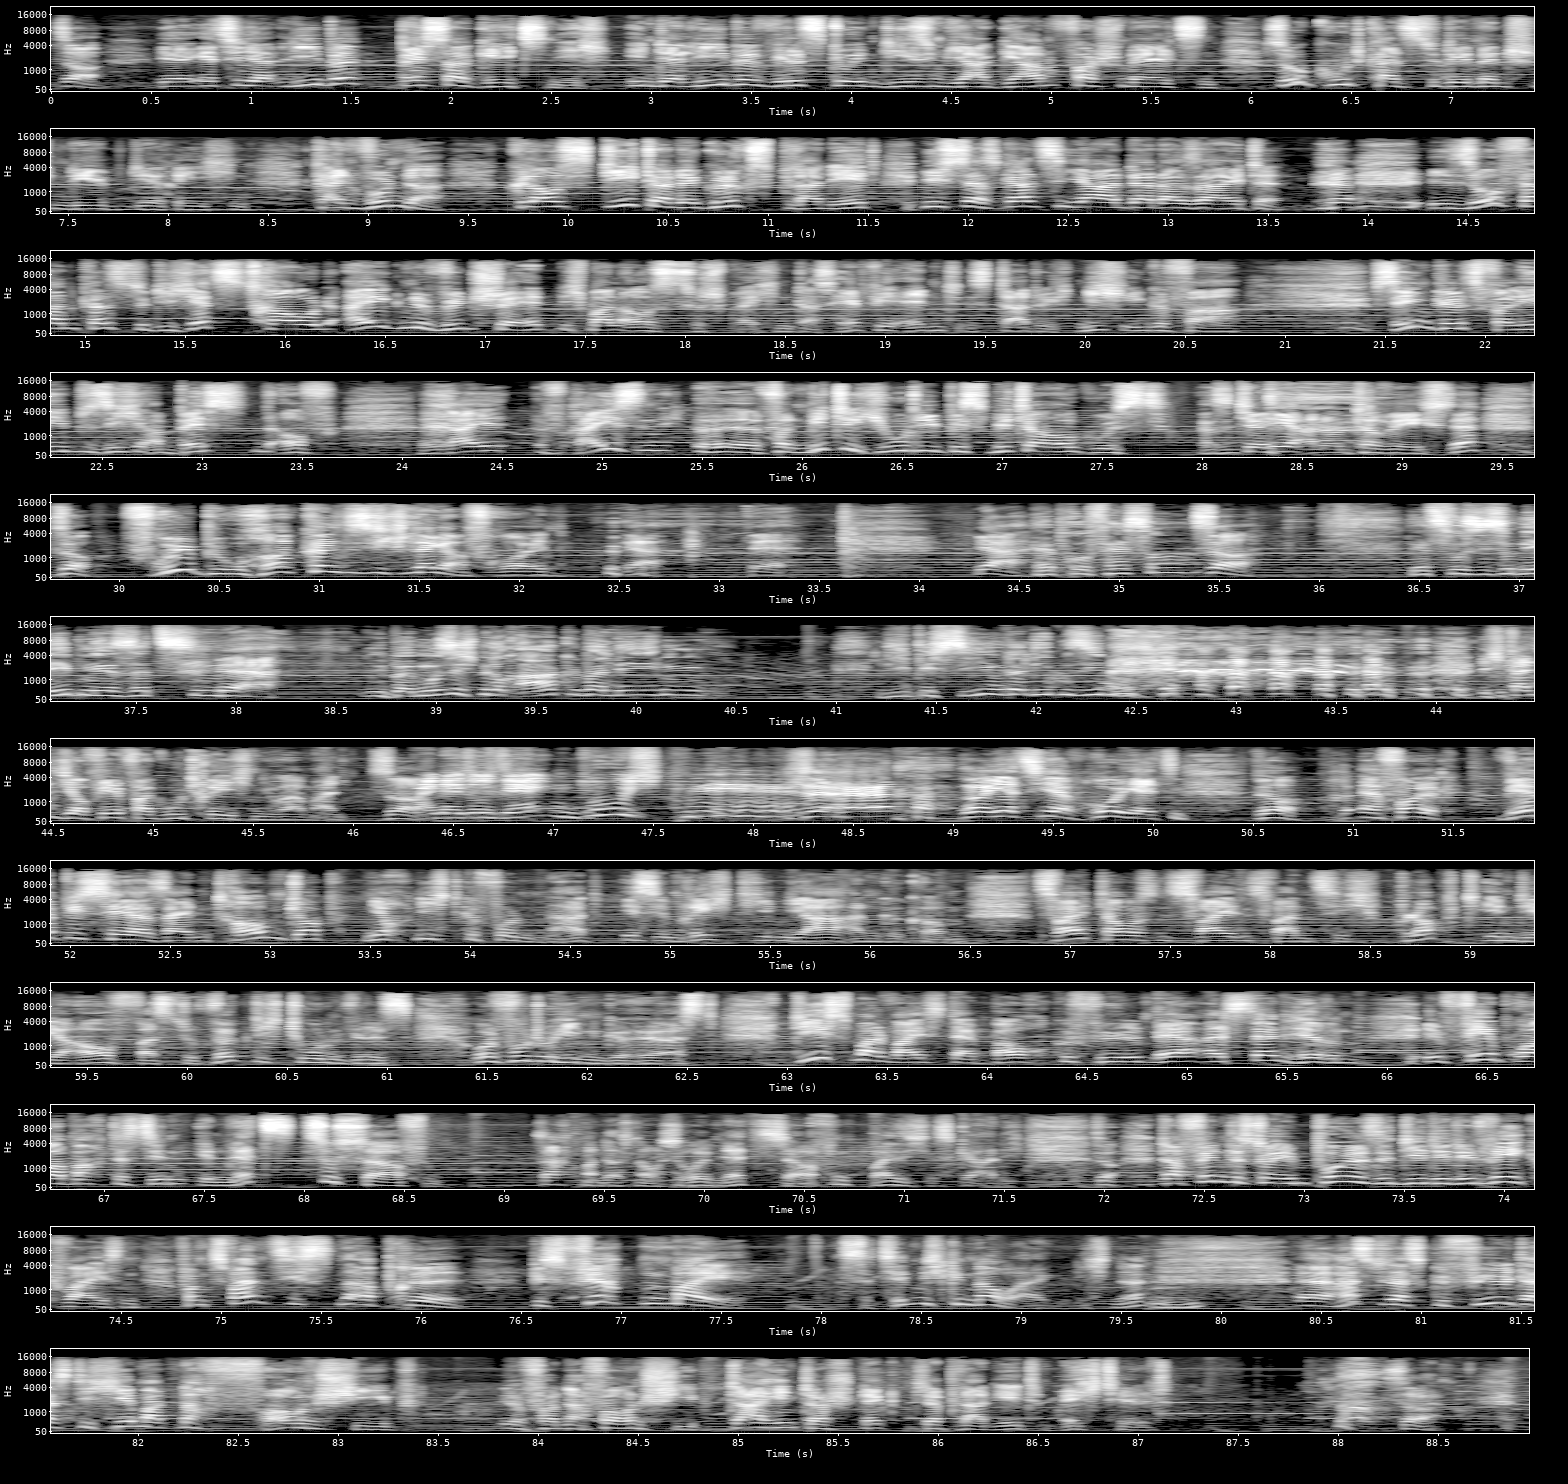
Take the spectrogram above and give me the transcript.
So, jetzt hier Liebe, besser geht's nicht. In der Liebe willst du in diesem Jahr gern verschmelzen. So gut kannst du den Menschen neben dir riechen. Kein Wunder, Klaus Dieter, der Glücksplanet, ist das ganze Jahr an deiner Seite. Insofern kannst du dich jetzt trauen, eigene Wünsche endlich mal auszusprechen. Das Happy End ist dadurch nicht in Gefahr. Singles verlieben sich am besten auf Rei Reisen äh, von Mitte Juli bis Mitte August. Da sind ja eh alle unterwegs. Ne? So, Frühbucher können sich länger freuen. Ja, der. Ja, Herr Professor, so, jetzt wo Sie so neben mir sitzen, ja. über, muss ich mir doch arg überlegen, lieb ich Sie oder lieben Sie mich? Ich kann dich auf jeden Fall gut riechen, junger Mann. So. Weil der so selten duscht. So, jetzt hier, Ruhe jetzt. So, Erfolg. Wer bisher seinen Traumjob noch nicht gefunden hat, ist im richtigen Jahr angekommen. 2022 ploppt in dir auf, was du wirklich tun willst und wo du hingehörst. Diesmal weiß dein Bauchgefühl mehr als dein Hirn. Im Februar macht es Sinn, im Netz zu surfen. Sagt man das noch so im Netz surfen? Weiß ich es gar nicht. So, da findest du Impulse, die dir den Weg weisen. Vom 20. April bis 4. Mai. Das ist ja ziemlich genau eigentlich, ne? Äh, hast du das Gefühl, dass dich jemand nach vorn schiebt? Von nach vorn schiebt. Dahinter steckt der Planet Mechthild. So,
